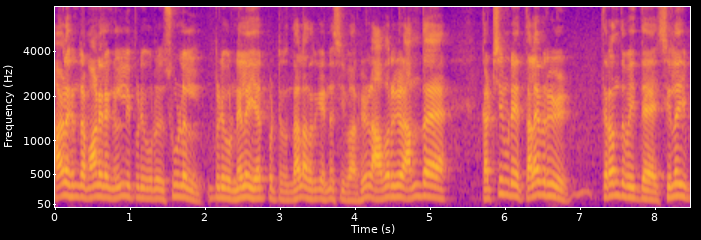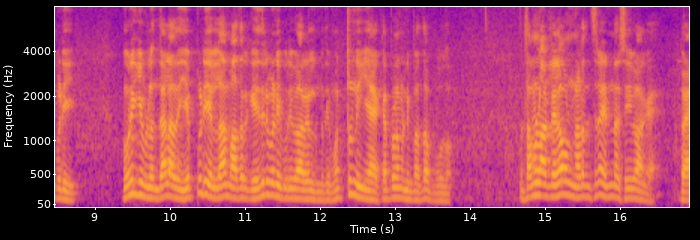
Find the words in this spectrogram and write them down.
ஆளுகின்ற மாநிலங்களில் இப்படி ஒரு சூழல் இப்படி ஒரு நிலை ஏற்பட்டிருந்தால் அதற்கு என்ன செய்வார்கள்? அவர்கள் அந்த கட்சியினுடைய தலைவர்கள் திறந்து வைத்த சிலை இப்படி நொறுங்கி விழுந்தால் அதை எப்படியெல்லாம் அதற்கு எதிர்வினை புரிவார்கள் என்பதை மட்டும் நீங்கள் கற்பனை பண்ணி பார்த்தா போதும். தமிழ்நாட்டிலலாம் ஒன்று நடந்துச்சுன்னா என்ன செய்வாங்க? இப்போ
